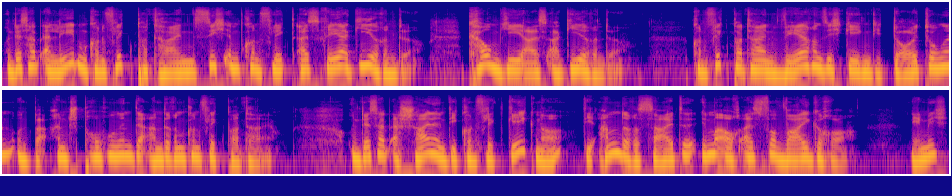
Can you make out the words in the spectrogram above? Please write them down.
Und deshalb erleben Konfliktparteien sich im Konflikt als Reagierende, kaum je als Agierende. Konfliktparteien wehren sich gegen die Deutungen und Beanspruchungen der anderen Konfliktpartei. Und deshalb erscheinen die Konfliktgegner, die andere Seite, immer auch als Verweigerer. Nämlich,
